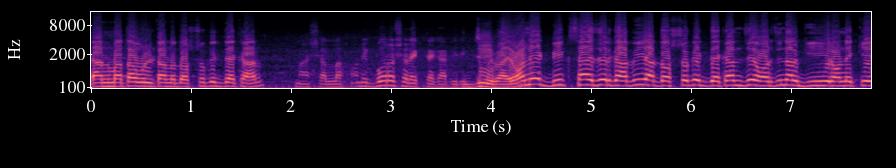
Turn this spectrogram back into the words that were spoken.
কান মাথা উল্টানো দর্শকের দেখান। মাশাআল্লাহ অনেক বড় সর একটা গাভী জি ভাই অনেক বিগ সাইজের গাবি আর দর্শকের দেখান যে অরিজিনাল গির অনেকে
